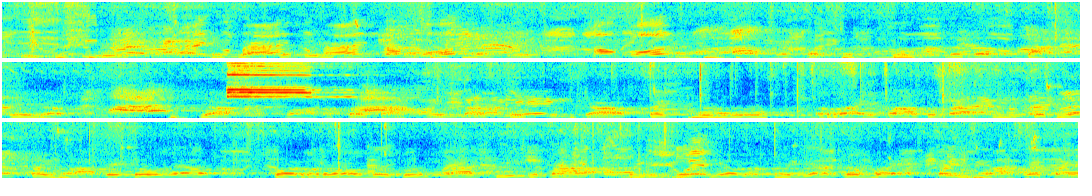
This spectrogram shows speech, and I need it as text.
ที่สุดที่แผงก็แผงก็แผงสองคนสองคนแล้วก็สนุกแล้วก็ปัดด้วยครับทุกอย่างว่ากันไปตามเกมตามกฎกติกาแม่โคไหลมาตรงกลางตีก็เดียวไม่ผ่านได้โตแล้ว ก็รอไว้ตรงหน้าตีกันมามีคนเดียวแล้วพยายามจะแหวกไม่ผ่านครับแม่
